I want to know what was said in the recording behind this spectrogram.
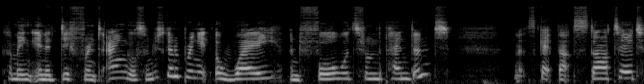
coming in a different angle. So I'm just going to bring it away and forwards from the pendant. Let's get that started.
